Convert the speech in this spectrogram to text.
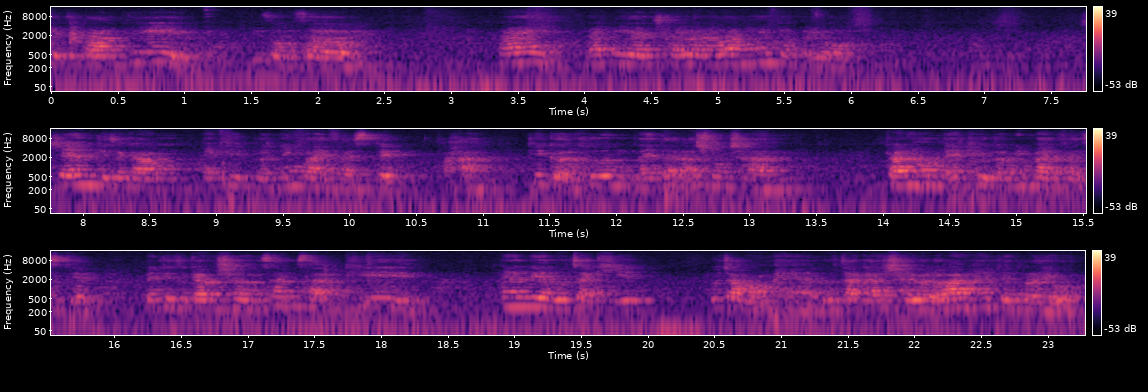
กิจกรรมที่ส่งเสริม ให้นักเรียนใช้เวลาว่างให้เกิดประโยชน์ เช่นกิจกรรม Active Learning by Five Step นะคะที่เกิดขึ้นในแต่ละช่วงชั้น การทำ Active Learning by Five Step เป็นกิจกรรมเชิงสร้างสรรค์ที่ให้นักเรียนรู้จักคิด รู้จักวางแผน รู้จักการใช้เวลาว่างให้เป็นประโยชน์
